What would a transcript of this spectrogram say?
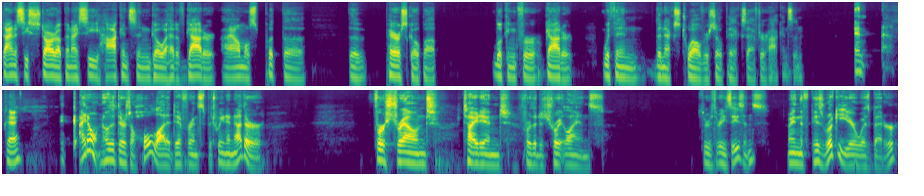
dynasty startup and I see Hockenson go ahead of Goedert, I almost put the the periscope up looking for Goedert within the next 12 or so picks after Hockenson. And okay, I don't know that there's a whole lot of difference between another first round tight end for the Detroit Lions through three seasons. I mean, the, his rookie year was better,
